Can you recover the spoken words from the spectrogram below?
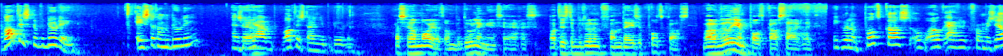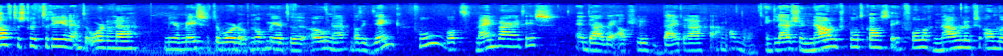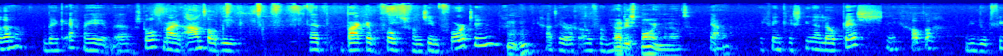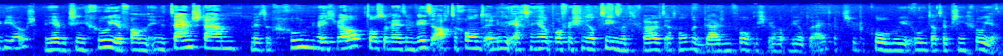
Wat is de bedoeling? Is er een bedoeling? En zo Ja. ja, wat is dan je bedoeling? Dat is heel mooi dat er een bedoeling is ergens. Wat is de bedoeling van deze podcast? Waarom wil je een podcast eigenlijk? Ik wil een podcast om ook eigenlijk voor mezelf te structureren en te ordenen. Meer meester te worden of nog meer te ownen. Wat ik denk, voel, wat mijn waarheid is. En daarbij absoluut bijdragen aan anderen. Ik luister nauwelijks podcasten. Ik volg nauwelijks anderen. Daar ben ik echt mee eh, gestopt. Maar een aantal die ik heb, een paar keer heb gevolgd is van Jim Fortin. Mhm. Die gaat heel erg over... Ja, die is mooi inderdaad. Ja. Ik vind Christina Lopez, vind ik grappig. Die doet video's. Die heb ik zien groeien van in de tuin staan met een groen, weet je wel, tot en met een witte achtergrond. En nu echt een heel professioneel team. Want die vrouw heeft echt honderdduizenden volgers wereld- wereldwijd. Echt super cool hoe, je, hoe ik dat heb zien groeien.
